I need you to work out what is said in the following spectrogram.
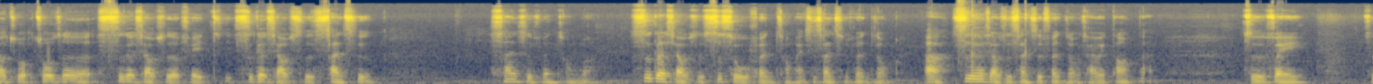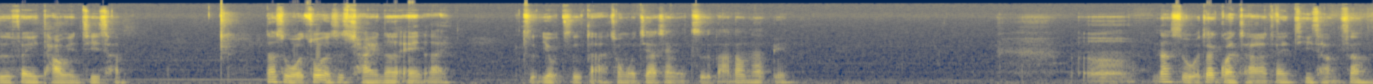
要坐坐这四个小时的飞机，四个小时三十三十分钟吗？四个小时四十五分钟还是三十分钟？啊，四个小时三十分钟才会到达，直飞直飞桃园机场。当时我坐的是 China Air，直有直达，从我家乡有直达到那边。呃，那时我在观察，在机场上。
